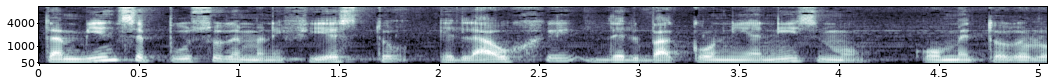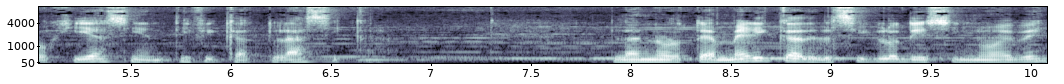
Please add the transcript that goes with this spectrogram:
también se puso de manifiesto el auge del baconianismo o metodología científica clásica la Norteamérica del siglo XIX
